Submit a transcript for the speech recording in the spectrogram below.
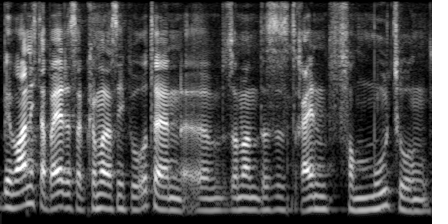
wir waren nicht dabei, deshalb können wir das nicht beurteilen, ähm, sondern das ist rein Vermutung.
